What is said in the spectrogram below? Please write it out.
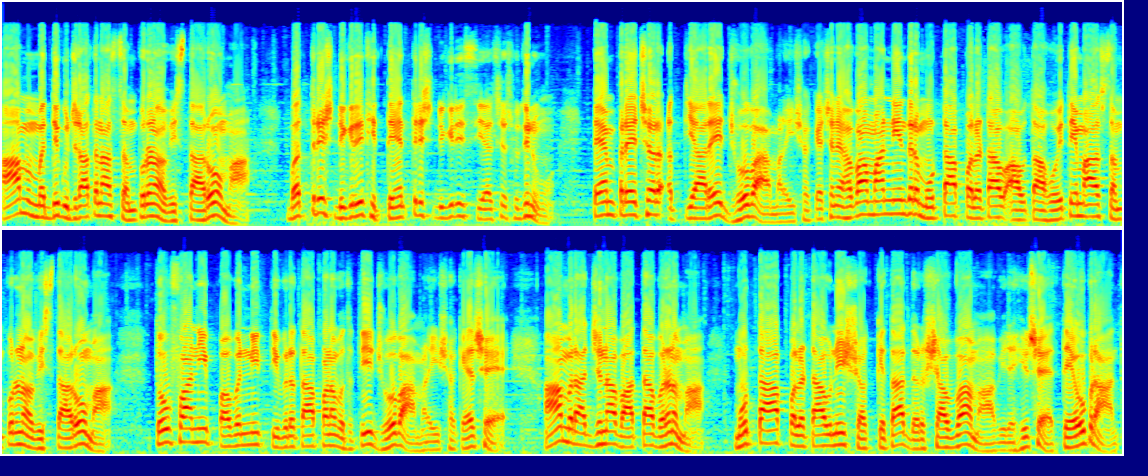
આમ મધ્ય ગુજરાતના સંપૂર્ણ વિસ્તારોમાં બત્રીસ ડિગ્રીથી તેત્રીસ ડિગ્રી સેલ્સિયસ સુધીનું ટેમ્પરેચર અત્યારે જોવા મળી શકે છે અને હવામાનની અંદર મોટા પલટાવ આવતા હોય તેમાં સંપૂર્ણ વિસ્તારોમાં તોફાની પવનની તીવ્રતા પણ વધતી જોવા મળી શકે છે. આમ રાજ્યના વાતાવરણમાં મોટા પલટાવની શક્યતા દર્શાવવામાં આવી રહી છે. તે ઉપરાંત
